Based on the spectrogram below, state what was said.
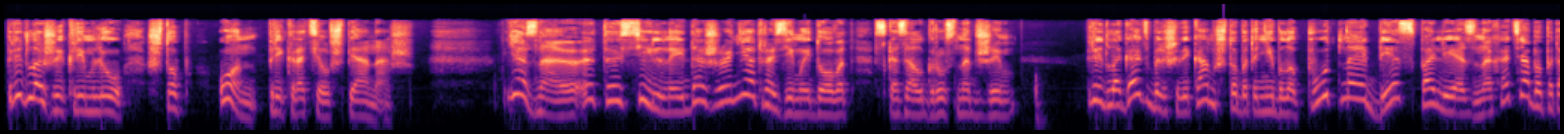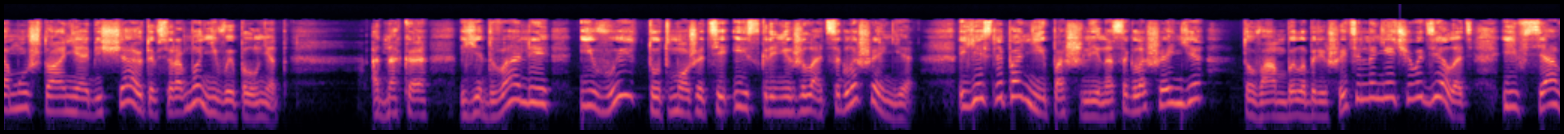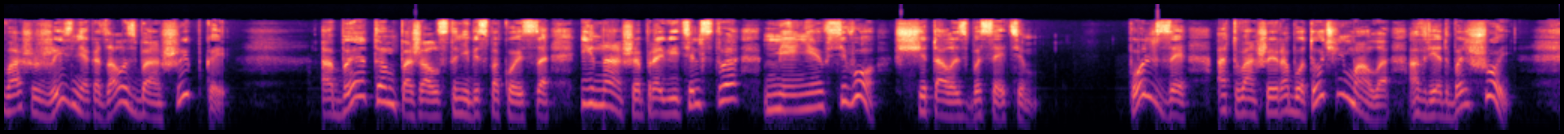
Предложи Кремлю, чтоб он прекратил шпионаж». «Я знаю, это сильный, даже неотразимый довод», — сказал грустно Джим. «Предлагать большевикам, чтобы это ни было путное, бесполезно, хотя бы потому, что они обещают и все равно не выполнят. Однако едва ли и вы тут можете искренне желать соглашения. Если бы они пошли на соглашение...» то вам было бы решительно нечего делать, и вся ваша жизнь оказалась бы ошибкой. Об этом, пожалуйста, не беспокойся, и наше правительство менее всего считалось бы с этим. Пользы от вашей работы очень мало, а вред большой.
